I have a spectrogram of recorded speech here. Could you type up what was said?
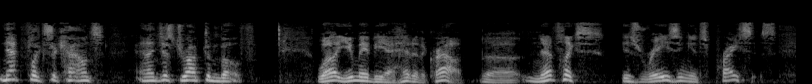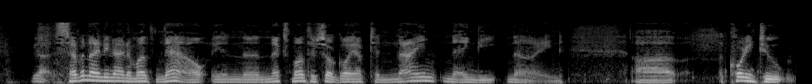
Netflix accounts and I just dropped them both. Well, you may be ahead of the crowd. Uh, Netflix is raising its prices. Yeah, seven ninety nine a month now. In the next month or so, going up to nine ninety nine. Uh, according to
